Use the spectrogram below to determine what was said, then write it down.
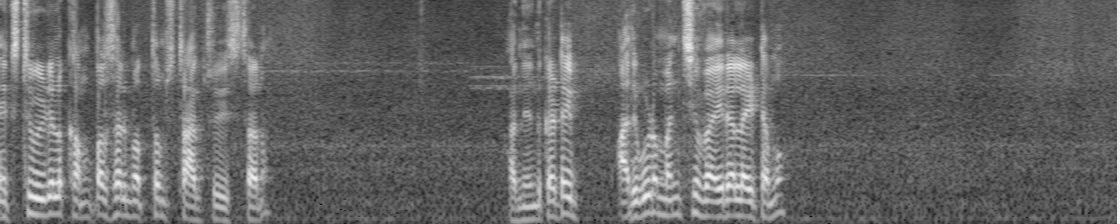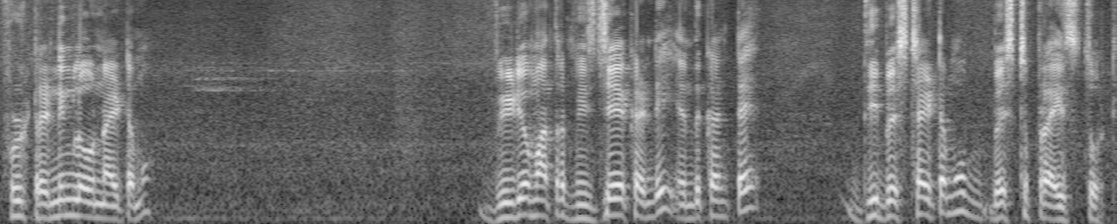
నెక్స్ట్ వీడియోలో కంపల్సరీ మొత్తం స్టాక్ చూపిస్తాను. అది ఎందుకంటే అది కూడా మంచి వైరల్ ఐటము ఫుల్ ట్రెండింగ్లో ఉన్న ఐటము వీడియో మాత్రం మిస్ చేయకండి. ఎందుకంటే the best item best price తోటి.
